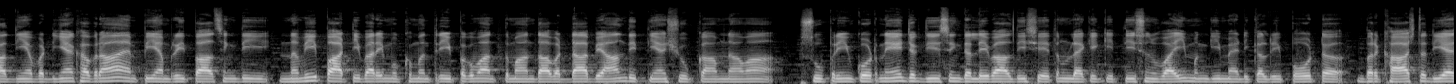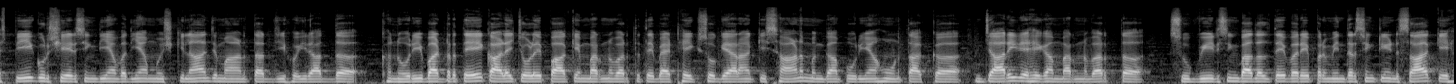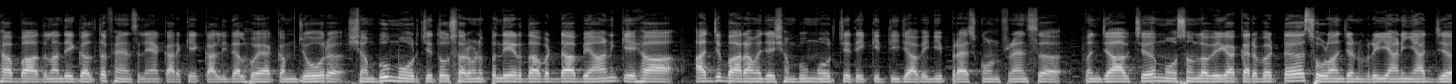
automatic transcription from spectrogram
ਨਾਲ ਦੀਆਂ ਵੱਡੀਆਂ ਖਬਰਾਂ ਐਮਪੀ ਅੰਮ੍ਰਿਤਪਾਲ ਸਿੰਘ ਦੀ ਨਵੀਂ ਪਾਰਟੀ ਬਾਰੇ ਮੁੱਖ ਮੰਤਰੀ ਭਗਵੰਤ ਮਾਨ ਦਾ ਵੱਡਾ ਬਿਆਨ ਦਿੱਤੀਆਂ ਸ਼ੁਭਕਾਮਨਾਵਾਂ। ਸੁਪਰੀਮ ਕੋਰਟ ਨੇ ਜਗਜੀਤ ਸਿੰਘ ਡੱਲੇਵਾਲ ਦੀ ਸਿਹਤ ਨੂੰ ਲੈ ਕੇ ਕੀਤੀ ਸੁਣਵਾਈ, ਮੰਗੀ ਮੈਡੀਕਲ ਰਿਪੋਰਟ। ਬਰਖਾਸਤ ਡੀਐਸਪੀ ਗੁਰਸ਼ੇਰ ਸਿੰਘ ਦੀਆਂ ਵਧੀਆਂ ਮੁਸ਼ਕਿਲਾਂ, ਜ਼ਮਾਨਤ ਅਰਜੀ ਹੋਈ ਰੱਦ। ਖਨੋਰੀ ਬਾਰਡਰ ਤੇ ਕਾਲੇ ਚੋਲੇ ਪਾ ਕੇ ਮਰਨ ਵਰਤ ਤੇ ਬੈਠੇ 111 ਕਿਸਾਨ ਮੰਗਾਂ ਪੂਰੀਆਂ ਹੋਣ ਤੱਕ ਜਾਰੀ ਰਹੇਗਾ ਮਰਨ ਵਰਤ। ਸੁਖਬੀਰ ਸਿੰਘ ਬਾਦਲ ਤੇ ਵਰੇ ਪਰਮਿੰਦਰ ਸਿੰਘ ਢੀਂਡਸਾ ਕਿਹਾ ਬਾਦਲਾਂ ਦੇ ਗਲਤ ਫੈਸਲਿਆਂ ਕਰਕੇ ਅਕਾਲੀ ਦਲ ਹੋਇਆ ਕਮਜ਼ੋਰ। ਸ਼ੰਭੂ ਮੋਰਚੇ ਤੋਂ ਸਰਵਣ ਪੰਧੇਰ ਦਾ ਵੱਡਾ ਬਿਆਨ ਕਿਹਾ ਅੱਜ 12 ਵਜੇ ਸ਼ੰਭੂ ਮੋਰਚੇ ਤੇ ਕੀਤੀ ਜਾਵੇਗੀ ਪ੍ਰੈਸ ਕਾਨਫਰੰਸ। ਪੰਜਾਬ 'ਚ ਮੌਸਮ ਲਵੇਗਾ ਕਰਵਟ 16 ਜਨਵਰੀ ਯਾਨੀ ਅੱਜ।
